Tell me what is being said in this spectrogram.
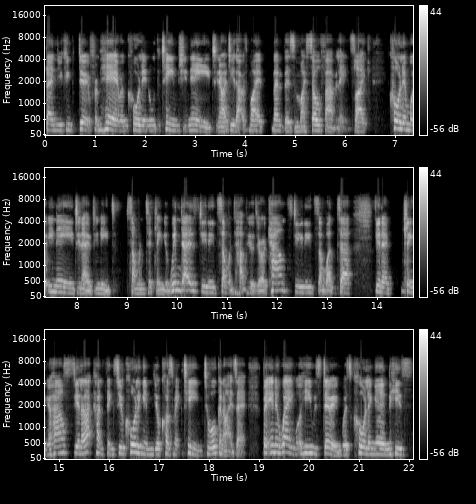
then you can do it from here and call in all the teams you need. You know, I do that with my members and my soul family. It's like call in what you need. You know, do you need someone to clean your windows? Do you need someone to help you with your accounts? Do you need someone to, you know, clean your house? You know, that kind of thing. So you're calling in your cosmic team to organize it. But in a way, what he was doing was calling in his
